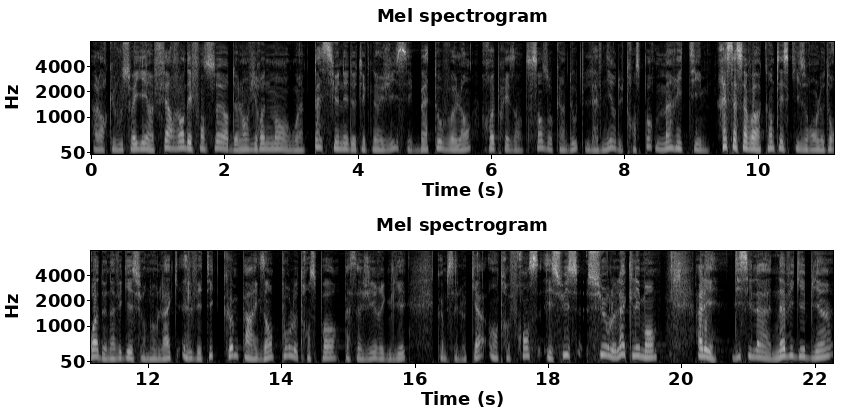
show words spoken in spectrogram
Alors que vous soyez un fervent défenseur de l'environnement ou un passionné de technologie, ces bateaux volants représentent sans aucun doute l'avenir du transport maritime. Reste à savoir quand est-ce qu'ils auront le droit de naviguer sur nos lacs helvétiques, comme par exemple pour le transport passager régulier, comme c'est le cas entre France et Suisse sur le lac Léman. Allez, D'ici là, naviguez bien,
